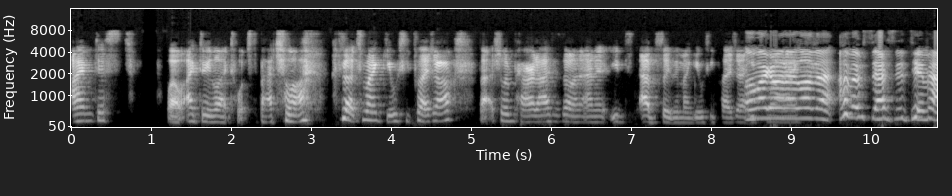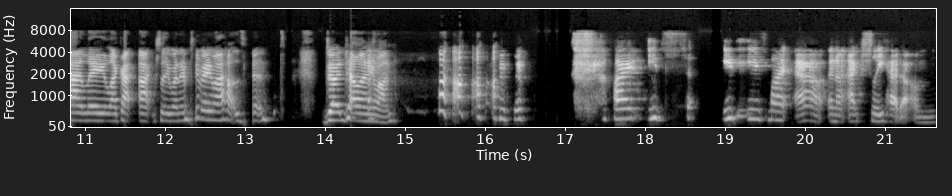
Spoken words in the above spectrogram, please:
I'm just well, I do like to watch The Bachelor. That's my guilty pleasure. Bachelor in Paradise is on, and it, it's absolutely my guilty pleasure. Oh my god, I love it! I'm obsessed with Timm Hanly. Like, I actually want him to be my husband. Don't tell anyone. I it's it is my out, and I actually had um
